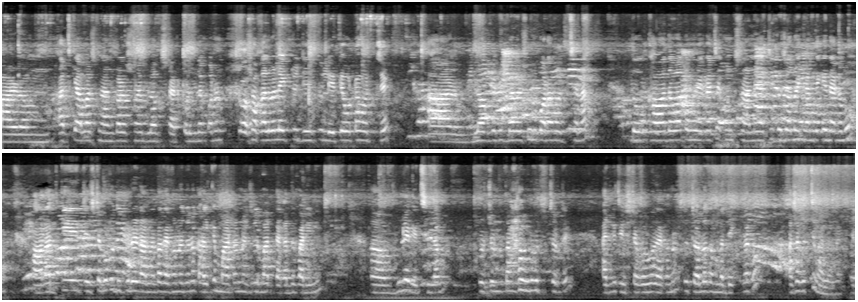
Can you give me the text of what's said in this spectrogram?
আর আজকে আবার স্নান করার সময় ব্লগ স্টার্ট করে দিলাম, কারণ সকালবেলা একটু যেহেতু লেটে ওঠা হচ্ছে, আর ব্লগটা ঠিকভাবে শুরু করা হচ্ছে না। তো খাওয়া দাওয়া তো হয়ে গেছে, এখন স্নানে আছি, তো চলো এখান থেকে দেখাবো। আর আজকে চেষ্টা করব দুপুরে রান্নাটা দেখানোর জন্য, কালকে মাটন হয়েছিল বাট দেখাতে পারিনি। ভুলে গেছিলাম, প্রচণ্ড তাড়াহুড়ো চোটে। আজকে চেষ্টা করব দেখানোর, তো চলো তোমরা দেখতে থাকো, আশা করছি ভালো লাগবে।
